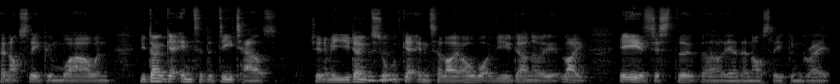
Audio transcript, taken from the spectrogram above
they're not sleeping well, and you don't get into the details. Do you know what I mean? You don't sort of get into like oh what have you done or like it is just the oh yeah they're not sleeping great.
